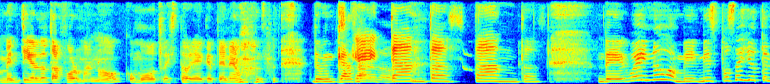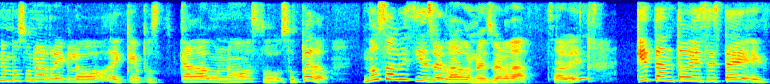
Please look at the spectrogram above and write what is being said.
mentir de otra forma, ¿no? Como otra historia que tenemos de un Es que hay casado. tantas, tantas. De, güey, no, mi, mi esposa y yo tenemos un arreglo de que pues cada uno su, su pedo. No sabes si es verdad o no es verdad, ¿sabes? ¿Qué tanto es esta ex-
